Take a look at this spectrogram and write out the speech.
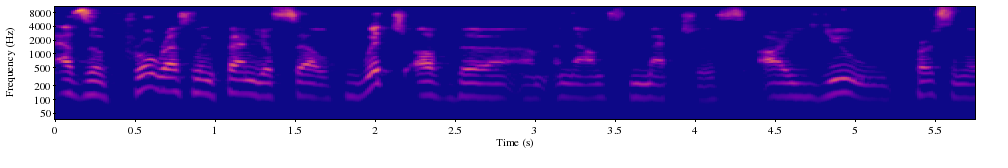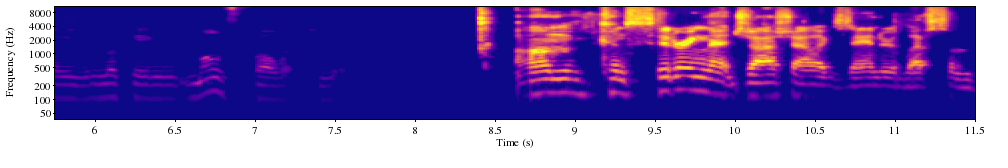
as a pro wrestling fan yourself, which of the um, announced matches are you personally looking most forward to it? Um, considering that Josh Alexander left some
